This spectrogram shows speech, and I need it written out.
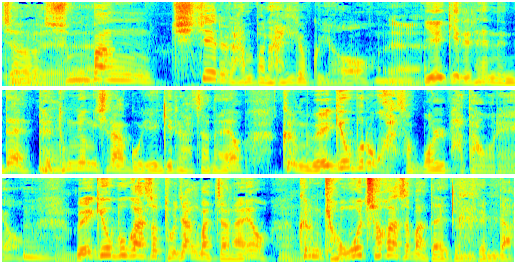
저 네. 순방 취재를 한번 하려고요. 네. 얘기를 했는데 네. 대통령실하고 얘기를 하잖아요. 그럼 외교부로 가서 뭘 받아오래요. 음. 외교부 가서 도장 받잖아요. 음. 그럼 경호처 가서 받아야 됩니다.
